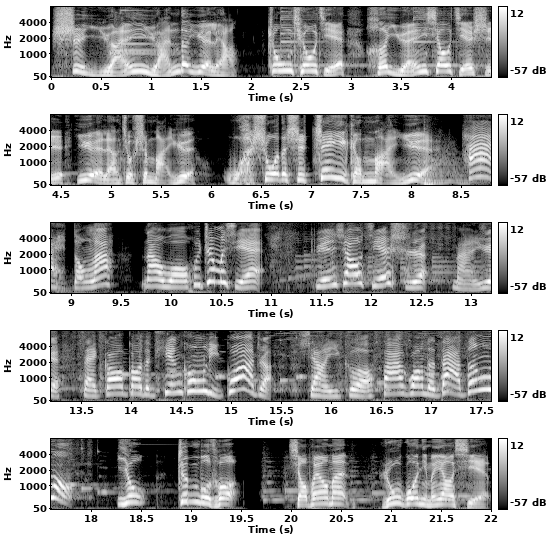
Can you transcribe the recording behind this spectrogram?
是圆圆的月亮，中秋节和元宵节时月亮就是满月。我说的是这个满月。嗨，懂了，那我会这么写。元宵节时，满月在高高的天空里挂着，像一个发光的大灯笼。哟，真不错！小朋友们，如果你们要写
